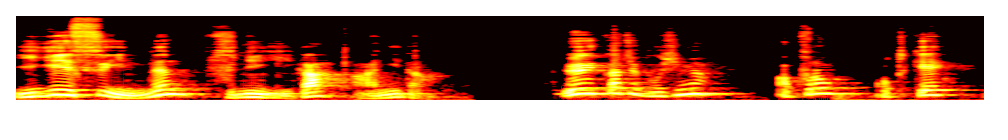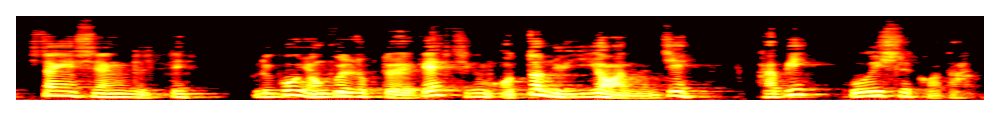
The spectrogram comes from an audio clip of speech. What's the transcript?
이길 수 있는 분위기가 아니다. 여기까지 보시면 앞으로 어떻게 시장이 진행될지 그리고 영끌족들에게 지금 어떤 위기가 왔는지 답이 보이실 거다.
